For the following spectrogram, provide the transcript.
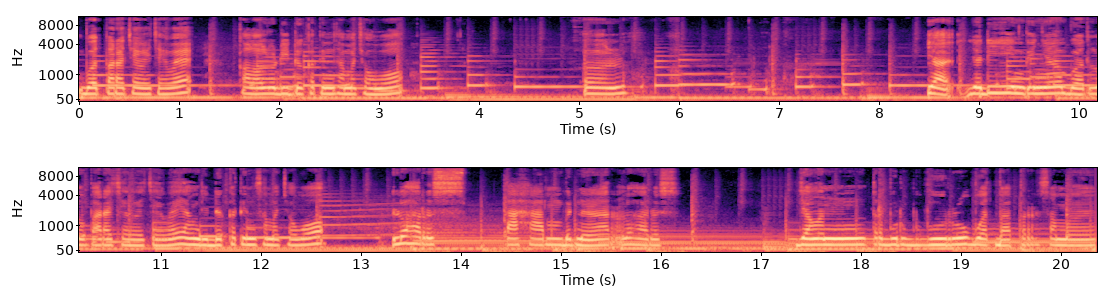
buat para cewek-cewek kalau lu dideketin sama cowok uh, ya jadi intinya buat lu para cewek-cewek yang dideketin sama cowok lu harus paham benar lu harus jangan terburu-buru buat baper sama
